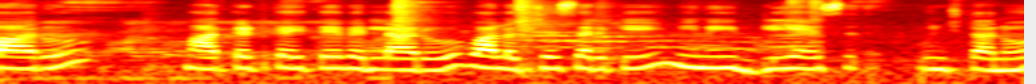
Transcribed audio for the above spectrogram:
వారు మార్కెట్కి అయితే వెళ్ళారు. వాళ్ళు వచ్చేసరికి నేను ఇడ్లీ వేసి ఉంచుతాను.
